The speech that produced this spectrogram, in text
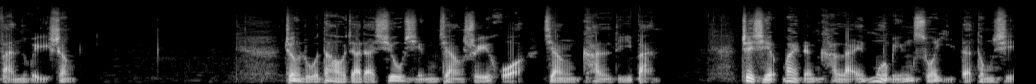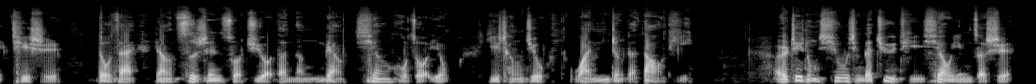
凡为圣。正如道家的修行讲水火，讲坎离板，这些外人看来莫名所以的东西，其实都在让自身所具有的能量相互作用。以成就完整的道体，而这种修行的具体效应，则是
